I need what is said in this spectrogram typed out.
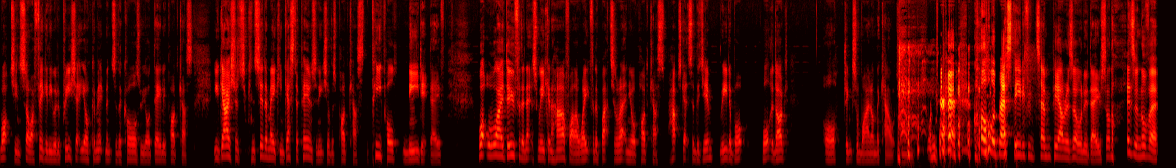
watching, so I figured he would appreciate your commitment to the cause with your daily podcast. You guys should consider making guest appearances in each other's podcasts. The people need it, Dave. What will I do for the next week and a half while I wait for the Bachelorette and your podcast? Perhaps get to the gym, read a book, walk the dog, or drink some wine on the couch. All the best, Edie from Tempe, Arizona, Dave. So that is another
